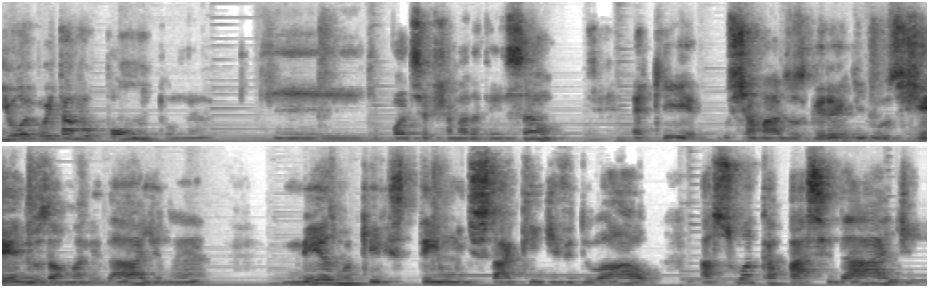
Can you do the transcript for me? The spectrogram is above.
e o oitavo ponto, né, que, que pode ser chamado a atenção, é que os chamados grandes, os gênios da humanidade, né, mesmo que eles tenham um destaque individual, a sua capacidade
